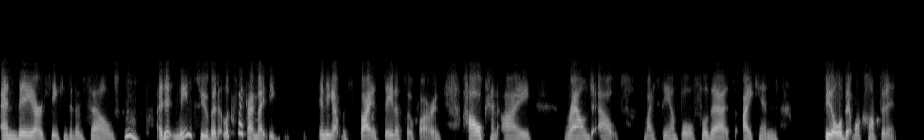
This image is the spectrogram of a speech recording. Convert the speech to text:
And they are thinking to themselves, hmm, I didn't mean to, but it looks like I might be ending up with biased data so far and how can I round out my sample so that I can feel a bit more confident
